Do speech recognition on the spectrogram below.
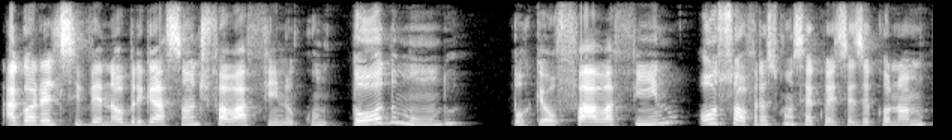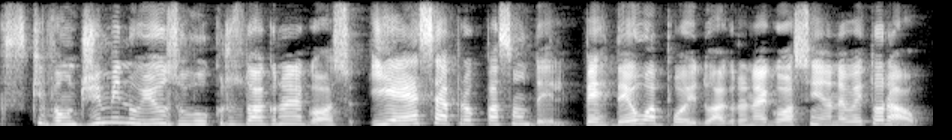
Agora ele se vê na obrigação de falar fino com todo mundo, porque ou fala fino ou sofre as consequências econômicas que vão diminuir os lucros do agronegócio. E essa é a preocupação dele: perder o apoio do agronegócio em ano eleitoral.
